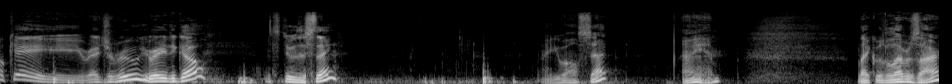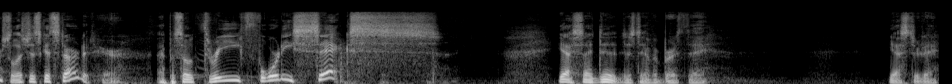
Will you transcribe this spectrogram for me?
Okay, Regiru, you ready to go? Let's do this thing. Are you all set? I am. Like where the levers are, so let's just get started here. Episode 346. Yes, I did just have a birthday. Yesterday.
